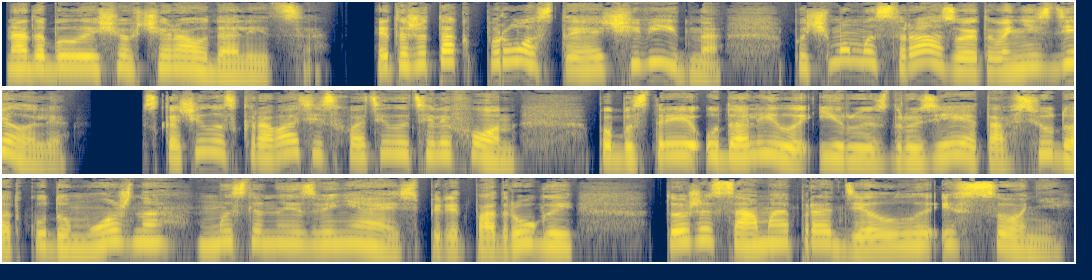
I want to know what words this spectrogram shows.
Надо было еще вчера удалиться. Это же так просто и очевидно. Почему мы сразу этого не сделали? Вскочила с кровати и схватила телефон. Побыстрее удалила Иру из друзей отовсюду, откуда можно, мысленно извиняясь перед подругой. То же самое проделала и с Соней.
